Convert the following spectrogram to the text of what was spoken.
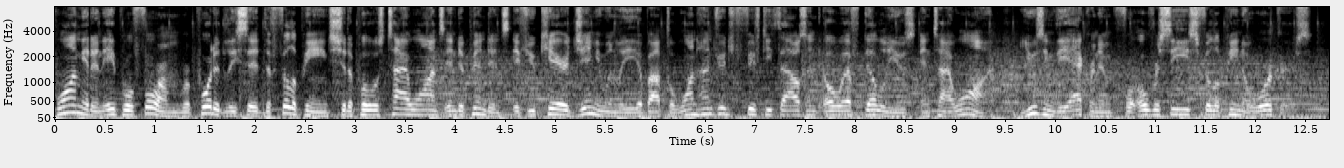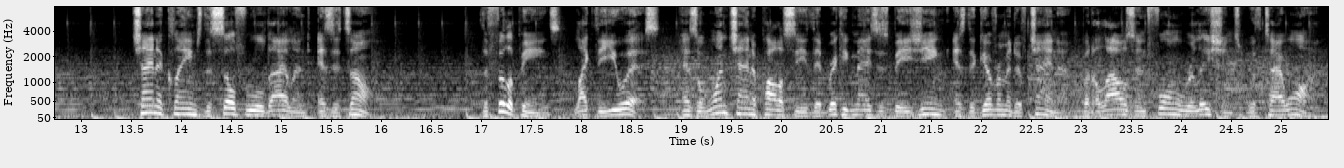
Huang at an April forum reportedly said the Philippines should oppose Taiwan's independence if you care genuinely about the 150,000 OFWs in Taiwan, using the acronym for Overseas Filipino Workers. China claims the self-ruled island as its own. The Philippines, like the U.S., has a one-China policy that recognizes Beijing as the government of China but allows informal relations with Taiwan.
